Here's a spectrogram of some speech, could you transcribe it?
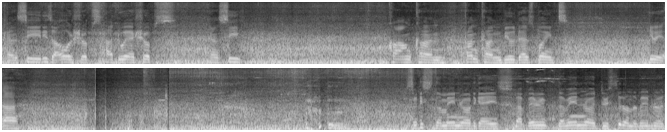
You can see these are all shops hardware shops. You can see Kankan Kankan Builders Point. Here we are. So this is the main road guys. The very the main road. We're still on the main road.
